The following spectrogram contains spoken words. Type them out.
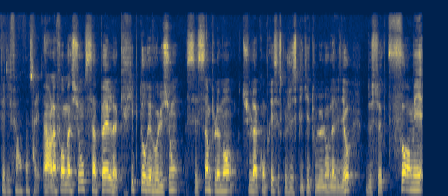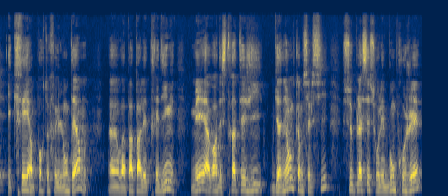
tes différents conseils? Alors, la formation s'appelle Crypto Révolution. C'est simplement, tu l'as compris, c'est ce que j'ai expliqué tout le long de la vidéo, de se former et créer un portefeuille long terme. Euh, on va pas parler de trading, mais avoir des stratégies gagnantes comme celle-ci, se placer sur les bons projets,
